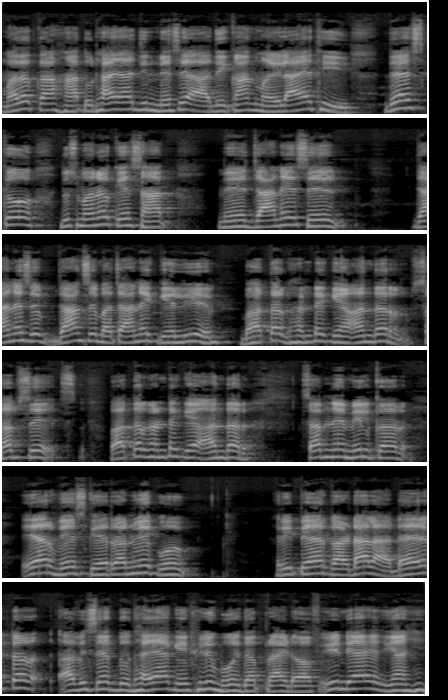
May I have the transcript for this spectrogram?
मदद का हाथ उठाया, जिनमें से अधिकांश महिलाएँ थी। देश को दुश्मनों के साथ में जाने से जाने से, जान से बचाने के लिए बहत्तर घंटे के अंदर, सबसे, बहत्तर घंटे के अंदर सबने मिलकर एयरबेस के रनवे को रिपेयर कर डाला। डायरेक्टर अभिषेक दुधैया की film Bhuj the pride of India. यही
